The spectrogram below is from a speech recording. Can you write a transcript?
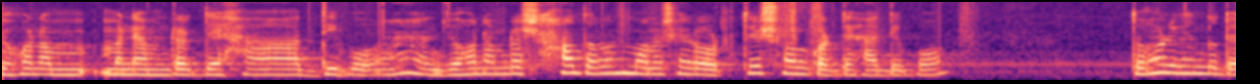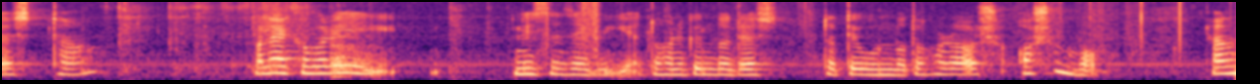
যখন মানে আমরা দেখা দিব হ্যাঁ যখন আমরা সাধারণ মানুষের অর্থের সংকট দেখা দিব, তখন কিন্তু দেশটা মানে একেবারেই নিচে যাবে গিয়ে, তখন কিন্তু দেশটাতে উন্নত করা অসম্ভব। কারণ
